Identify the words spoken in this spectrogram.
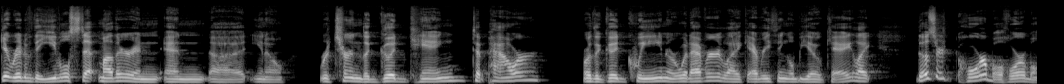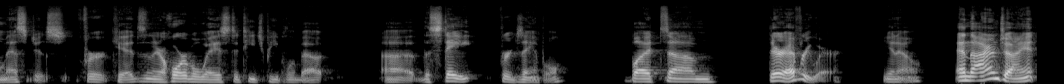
get rid of the evil stepmother and and uh, you know return the good king to power or the good queen or whatever. Like everything will be okay. Like those are horrible, horrible messages for kids, and they're horrible ways to teach people about uh, the state, for example. But um, they're everywhere, you know. And the Iron Giant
